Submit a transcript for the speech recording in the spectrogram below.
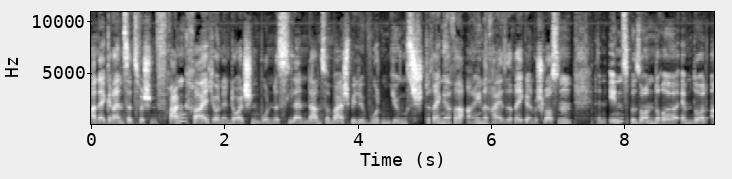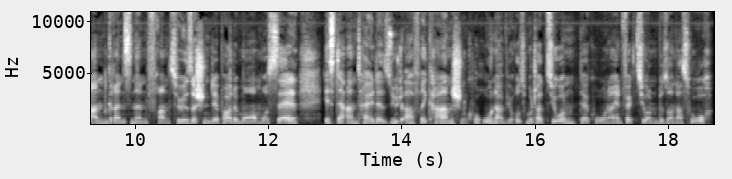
An der Grenze zwischen Frankreich und den deutschen Bundesländern zum Beispiel wurden jüngst strengere Einreiseregeln beschlossen, denn insbesondere im dort angrenzenden französischen Departement Moselle ist der Anteil der südafrikanischen Coronavirus-Mutation, der Corona-Infektionen, besonders hoch.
